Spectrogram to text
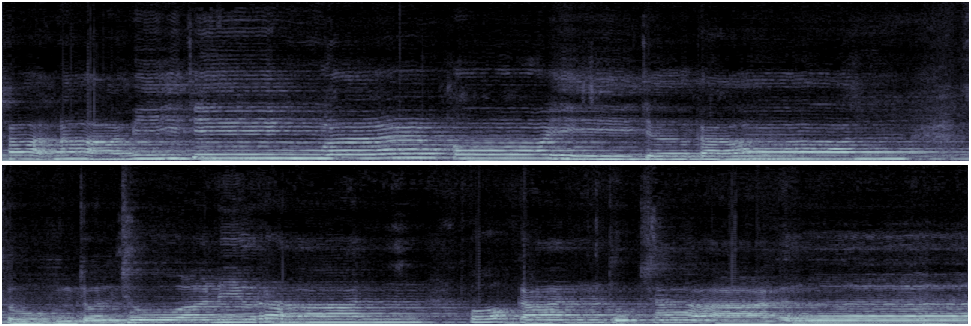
ชาติหน้ามีจริงแล้วคอยเจอกัน สุขจนชั่วนิรันดร์พบกันทุกชาติเอ่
